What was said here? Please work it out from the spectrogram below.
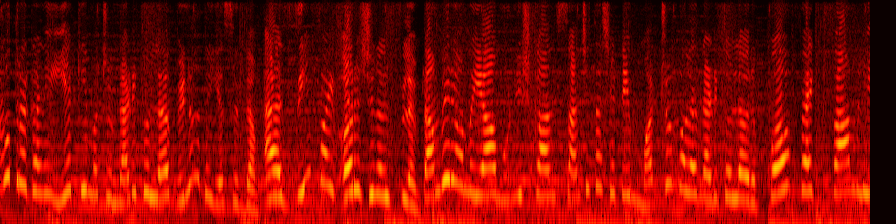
சமுத்திரகனி இயக்கி மற்றும் நடித்துள்ள Vinodhaya Sitham Zee five original film Thambiramaiah Munishkanth Sanchita Shetty மற்றும் பலர் நடித்துள்ள ஒரு பெர்ஃபெக்ட் ஃபேமிலி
